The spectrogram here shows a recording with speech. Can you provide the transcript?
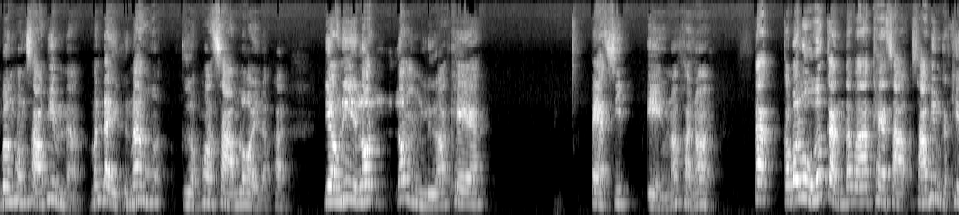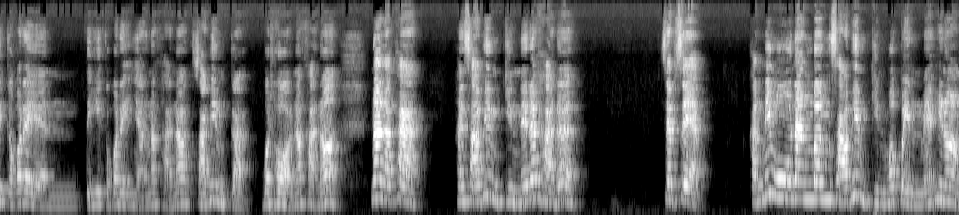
เบิงของสาวพิมพ์น่ะ มันได้ขึ้นมาเกือบฮอดสามร้อยแล้วค่ะ เดี๋ยวนี้ลดลงเหลือแค่ แปดสิบเองเนาะค่ะเนาะแต่ก็บ่รู้คือกันแต่ว่าแค่สาวสาวพิมพ์ก็คิดก็บ่ได้อันตีก็บ่ได้อิหยังเนาะค่ะเนาะสาวพิมพ์ก็บ่ท้อเนาะค่ะเนาะนั่นแหละค่ะให้สาวพิมพ์กินได้เด้อค่ะเด้อแซ่บๆคันมีหมูนางเบิงสาวพิมพ์กินบ่เป็นแหม่พี่น้อง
